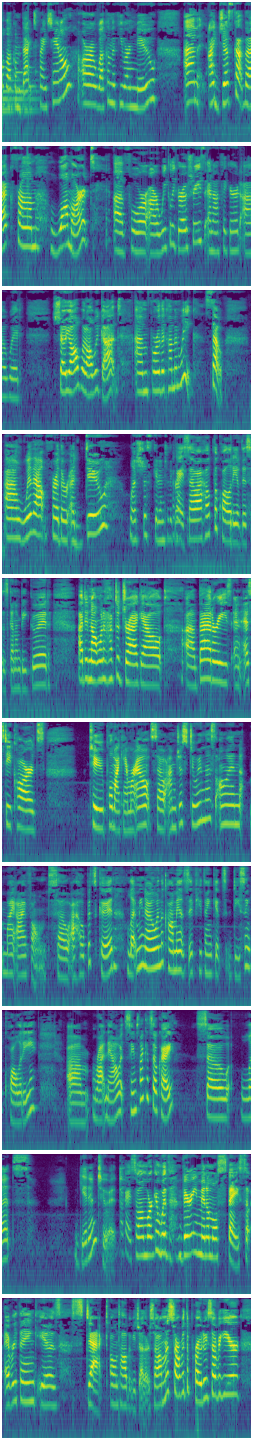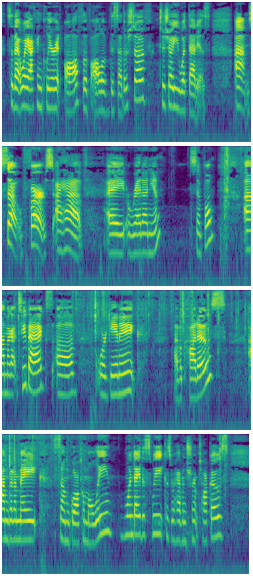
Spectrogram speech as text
y'all. Welcome back to my channel or welcome if you are new. Um i just got back from walmart uh, for our weekly groceries and i figured i would show y'all what all we got um for the coming week. So uh without further ado let's just get into the groceries. okay so i hope the quality of this is going to be good. I did not want to have to drag out uh, batteries and sd cards to pull my camera out. So I'm just doing this on my iPhone. So I hope it's good. Let me know in the comments if you think it's decent quality. Um, right now it seems like it's okay. So let's get into it. Okay, so I'm working with very minimal space. So everything is stacked on top of each other. So I'm going to start with the produce over here. So that way I can clear it off of all of this other stuff to show you what that is. Um, so first I have a red onion, simple. Um, I got two bags of organic avocados. I'm gonna make some guacamole one day this week because we're having shrimp tacos.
